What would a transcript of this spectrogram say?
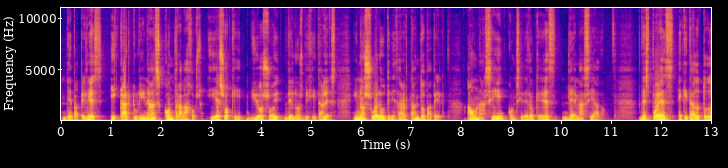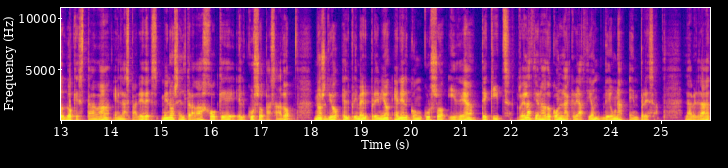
de papeles y cartulinas con trabajos, y eso que yo soy de los digitales y no suelo utilizar tanto papel. Aún así, considero que es demasiado. Después he quitado todo lo que estaba en las paredes, menos el trabajo que el curso pasado nos dio el primer premio en el concurso Idea Tech Kids relacionado con la creación de una empresa. La verdad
